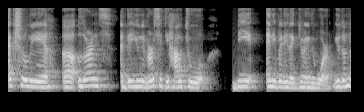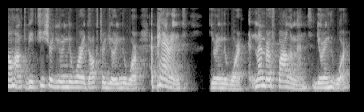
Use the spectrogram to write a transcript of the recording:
actually uh, learns at the university how to be anybody like during the war. You don't know how to be a teacher during the war, a doctor during the war, a parent during the war, a member of parliament during the war.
